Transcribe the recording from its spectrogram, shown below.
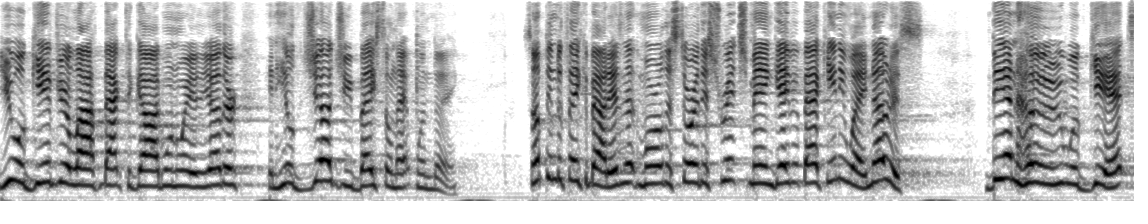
You will give your life back to God one way or the other, and He'll judge you based on that one day. Something to think about, isn't it? The moral of the story this rich man gave it back anyway. Notice, then who will get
